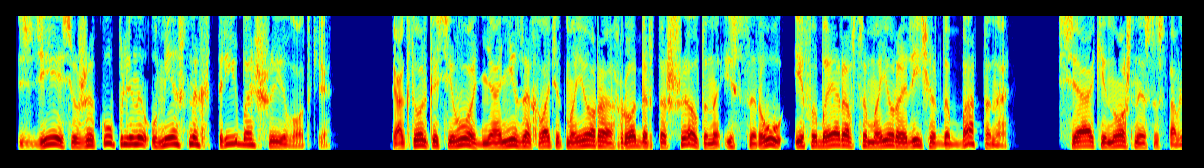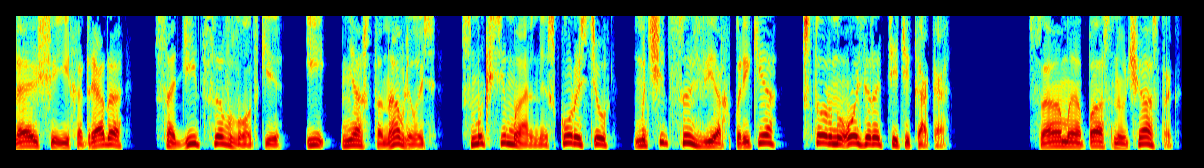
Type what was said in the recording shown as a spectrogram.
Здесь уже куплены у местных три большие лодки. Как только сегодня они захватят майора Роберта Шелтона из СРУ и ФБРовца майора Ричарда Баттона, Вся киношная составляющая их отряда садится в лодки и, не останавливаясь, с максимальной скоростью мчится вверх по реке в сторону озера Титикака. Самый опасный участок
